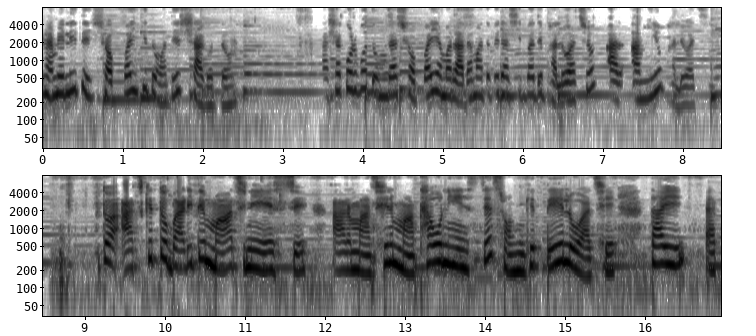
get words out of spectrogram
ফ্যামিলিতে সবাইকে তোমাদের স্বাগত আশা করব তোমরা সবাই আমার রাধা মাধবের আশীর্বাদে ভালো আছো, আর আমিও ভালো আছি। তো আজকে তো বাড়িতে মাছ নিয়ে এসছে, আর মাছের মাথাও নিয়ে এসছে, সঙ্গে তেলও আছে, তাই এত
